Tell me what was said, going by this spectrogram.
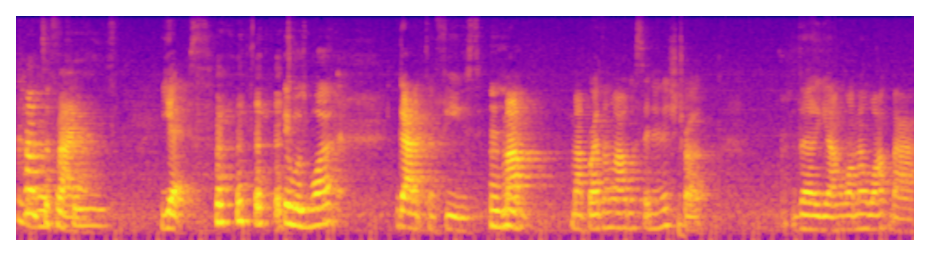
Come to find out. Yes. It was what? Got him confused. Mm-hmm. My my brother in law was sitting in his truck. The young woman walked by.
